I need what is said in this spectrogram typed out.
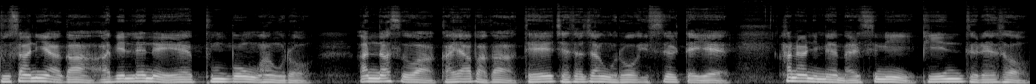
루사니아가 아빌레네의 분봉왕으로 안나스와 가야바가 대제사장으로 있을 때에 하나님의 말씀이 빈들에서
